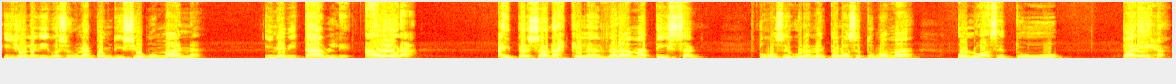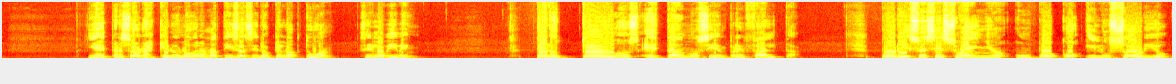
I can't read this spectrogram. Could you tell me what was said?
Y yo le digo, eso es una condición humana, inevitable. Ahora, hay personas que la dramatizan como seguramente lo hace tu mamá o lo hace tu pareja. Y hay personas que no lo dramatizan, sino que lo actúan, si lo viven. Pero todos estamos siempre en falta. Por eso ese sueño un poco ilusorio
